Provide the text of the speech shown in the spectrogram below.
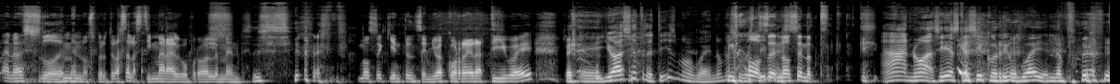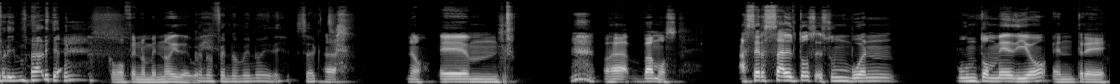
Bueno, eso es lo de menos, pero te vas a lastimar algo probablemente. no sé quién te enseñó a correr a ti, güey. Eh, yo hacía atletismo, güey. No me No sé, no sé. Ah, no, así es que así corrí un güey en la primaria. Como fenomenoide, güey. Como fenomenoide, exacto. Ah, no. Em, vamos, hacer saltos es un buen punto medio entre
